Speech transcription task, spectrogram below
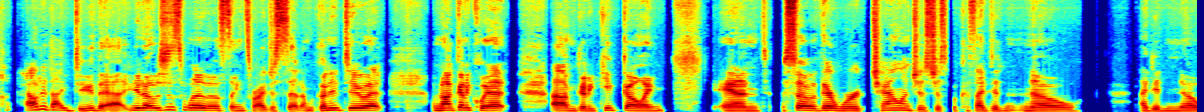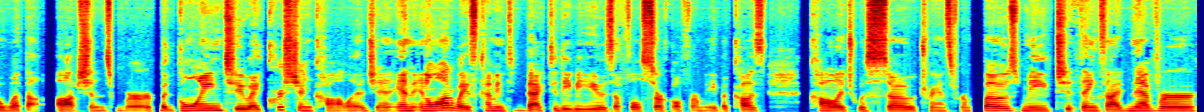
how did I do that? You know, it was just one of those things where I just said, I'm going to do it. I'm not going to quit. I'm going to keep going. And so there were challenges just because I didn't know I didn't know what the options were. But going to a Christian college and, and in a lot of ways coming to, back to DBU is a full circle for me because college was so transformed, exposed me to things I'd never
